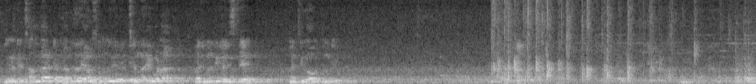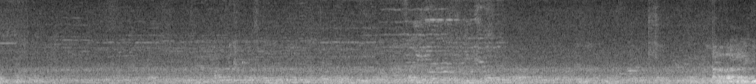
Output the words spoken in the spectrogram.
ఎందుకంటే చందా అంటే పెద్దదే అవసరం లేదు చిన్నది కూడా పది మంది కలిస్తే మంచిగా అవుతుంది. అన్నదానానికి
